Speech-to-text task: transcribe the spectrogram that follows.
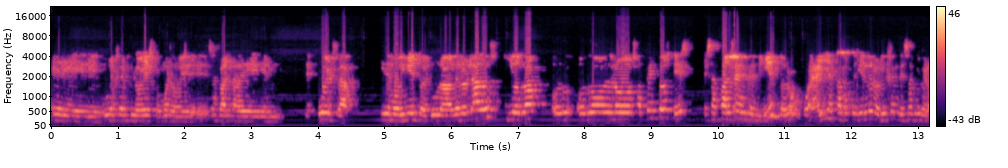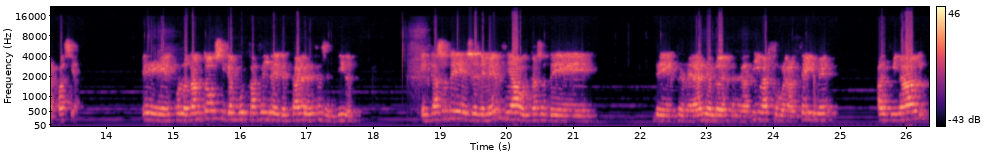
Eh, un ejemplo es pues, bueno, eh, esa falta de, fuerza y de movimiento en uno de los lados y otro, otro de los aspectos es esa falta de entendimiento, ¿no? Pues ahí ya estamos teniendo el origen de esa primera fase. Eh, por lo tanto, sí que es muy fácil de detectar en ese sentido. En casos de, demencia o en casos de, de enfermedades neurodegenerativas como el Alzheimer, al final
